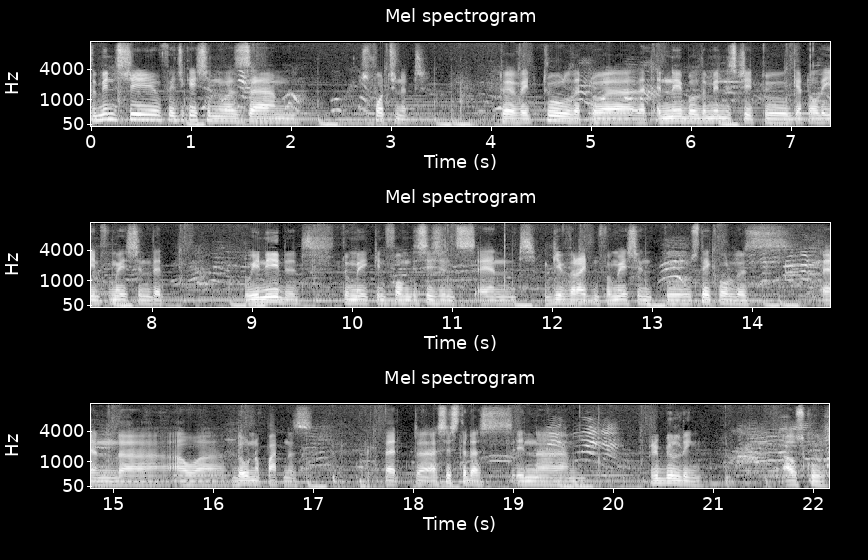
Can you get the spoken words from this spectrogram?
The Ministry of Education was um, fortunate to have a tool that, uh, that enabled the ministry to get all the information that we needed to make informed decisions and give the right information to stakeholders and uh, our donor partners that uh, assisted us in um, rebuilding our schools.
